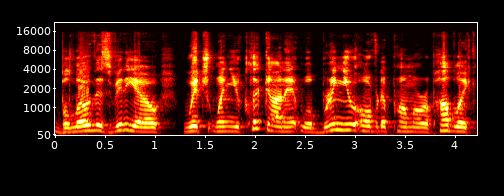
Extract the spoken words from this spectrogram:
below this video, which when you click on it will bring you over to Promo Republic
